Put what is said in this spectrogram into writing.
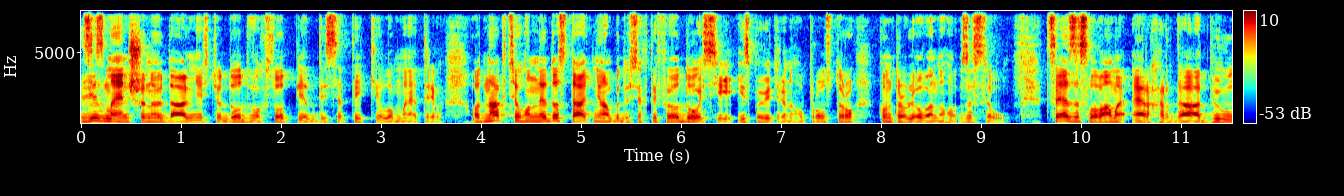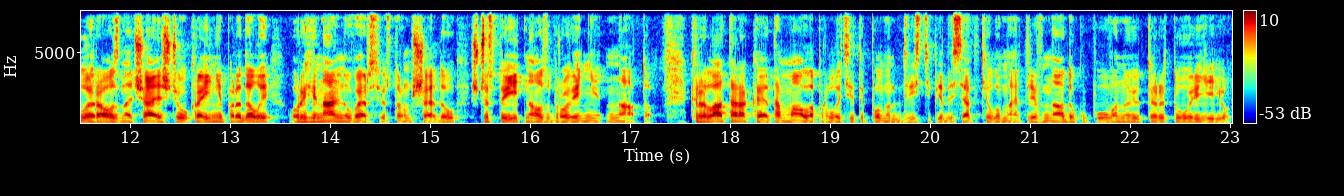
зі зменшеною дальністю до 250 кілометрів. Однак цього недостатньо, аби досягти Феодосії із повітряного простору, контрольованого ЗСУ. Це за словами Ерхарда Бюллера означає, що Україні передали оригінальну версію Storm Shadow, що стоїть на озброєнні НАТО. Крилата ракета мала пролетіти понад 250 кілометрів над окупованою територією.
